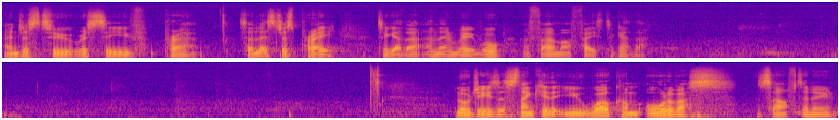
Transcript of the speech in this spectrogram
and just to receive prayer. So let's just pray together, and then we will affirm our faith together. Lord Jesus, thank you that you welcome all of us this afternoon.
